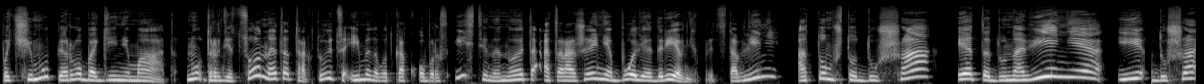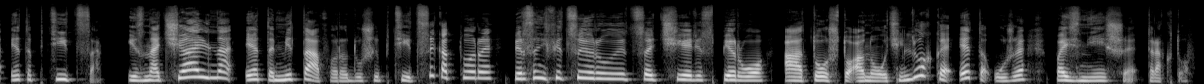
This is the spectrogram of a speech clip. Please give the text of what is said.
Почему перо богини Маат? Ну, традиционно это трактуется именно вот как образ истины, но это отражение более древних представлений о том, что душа это дуновение, и душа – это птица. Изначально это метафора души птицы, которая персонифицируется через перо, а то, что оно очень легкое, это уже позднейшая трактовка.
